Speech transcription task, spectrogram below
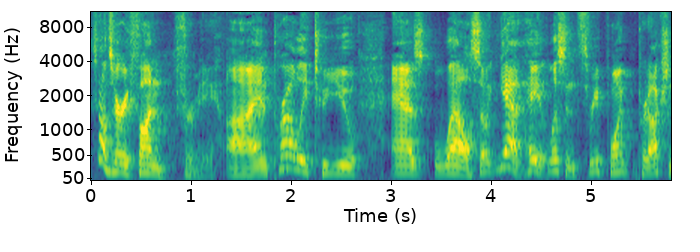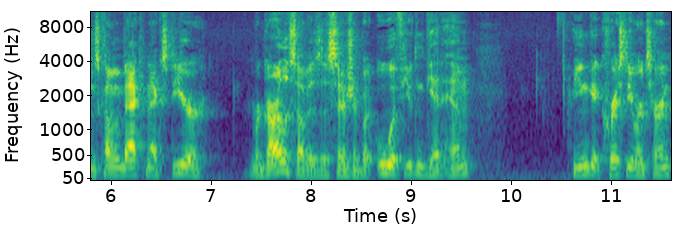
sounds very fun for me uh, and probably to you as well. So yeah, hey, listen, three point production's coming back next year, regardless of his decision. But ooh, if you can get him, you can get Christie return.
